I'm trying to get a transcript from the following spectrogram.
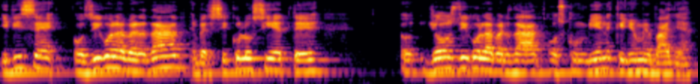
Y dice, os digo la verdad, en versículo 7, yo os digo la verdad, os conviene que yo me vaya,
